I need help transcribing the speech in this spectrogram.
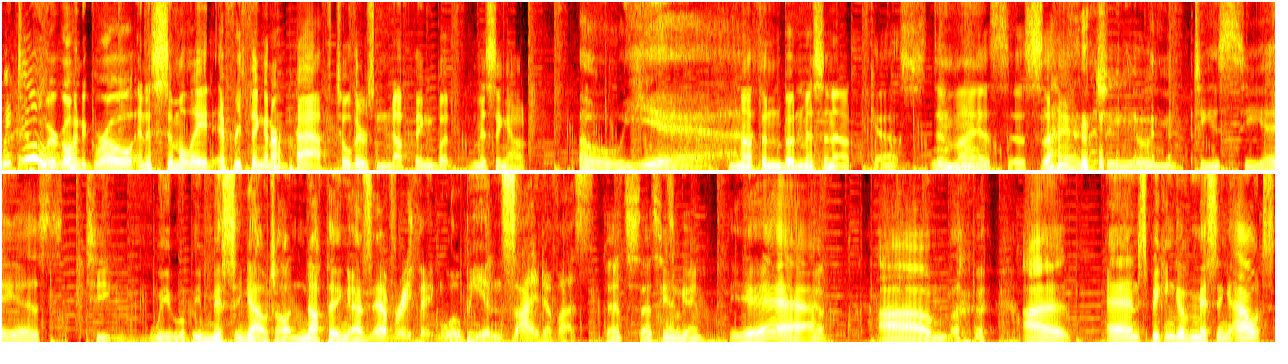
We do. We're going to grow and assimilate everything in our path till there's nothing but missing out. Oh yeah. Nothing but missing out. Cast. Mm-hmm. M I S S I N G O U T C A S T. We will be missing out on nothing as everything will be inside of us. That's that's the end game. Yeah. Yep. Um, uh, and speaking of missing out,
